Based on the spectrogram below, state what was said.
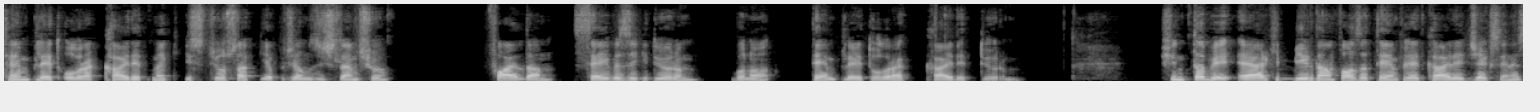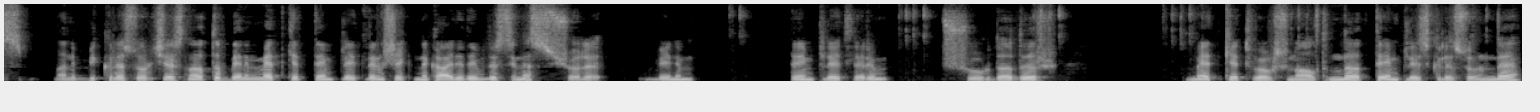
template olarak kaydetmek istiyorsak yapacağımız işlem şu. File'dan Save As'e gidiyorum. Bunu template olarak kaydet diyorum. Şimdi tabii eğer ki birden fazla template kaydedecekseniz hani bir klasör içerisine atıp benim Metcat template'lerim şeklinde kaydedebilirsiniz. Şöyle benim template'lerim şuradadır. Metcat Works'un altında templates klasöründe.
